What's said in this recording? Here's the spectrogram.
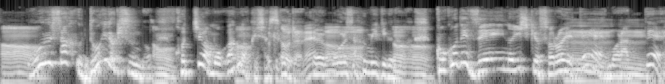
オールスタッフドキドキすんの？こっちはもうワクワクしちゃってる。そうだね。オールスタッフミーティングだここで全員の意識を揃えてもらって、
